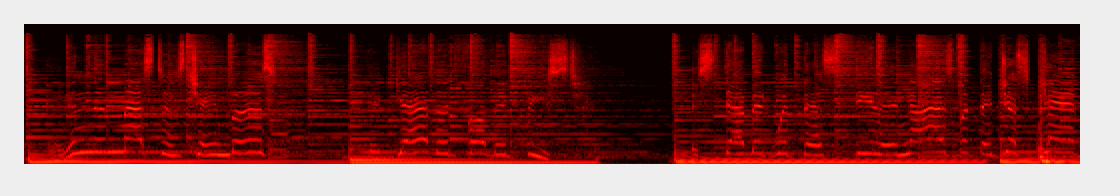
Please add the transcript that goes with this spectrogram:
And in the master's chambers, they're gathered for the feast. They stab it with their steely knives, but they just can't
